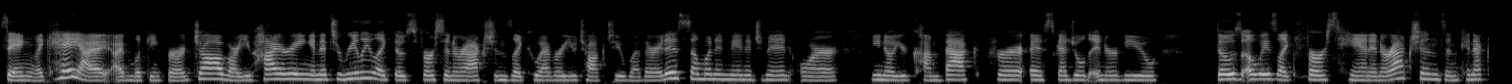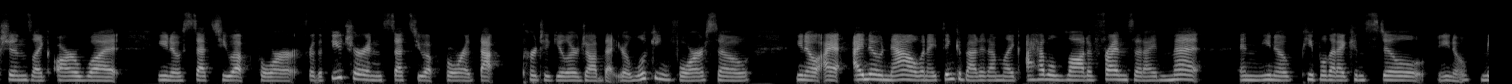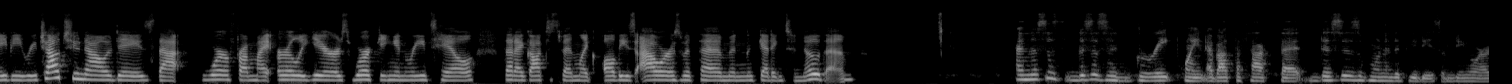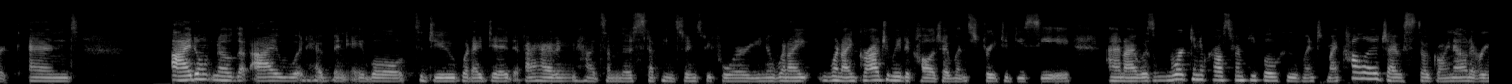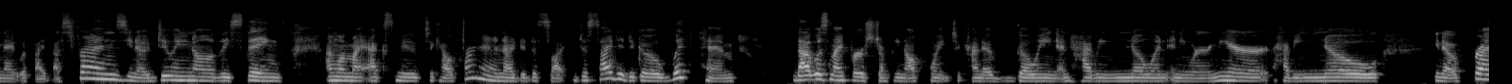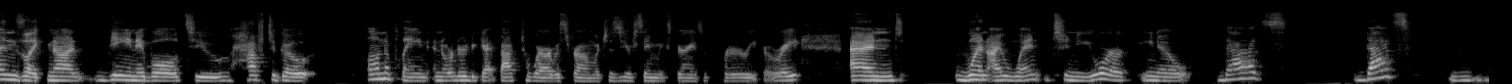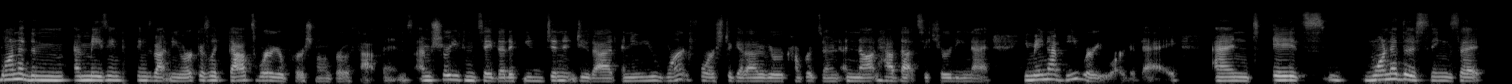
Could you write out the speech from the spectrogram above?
saying like hey I, i'm looking for a job are you hiring and it's really like those first interactions like whoever you talk to whether it is someone in management or you know you come back for a scheduled interview those always like firsthand interactions and connections like are what you know sets you up for for the future and sets you up for that particular job that you're looking for. So you know i i know now when i think about it i'm like i have a lot of friends that i met and you know people that i can still you know maybe reach out to nowadays that were from my early years working in retail that i got to spend like all these hours with them and getting to know them and this is this is a great point about the fact that this is one of the beauties of new york. And i don't know that i would have been able to do what i did if i hadn't had some of those stepping stones before. You know when i when i graduated college i went straight to dc and i was working across from people who went to my college. I was still going out every night with my best friends you know doing all of these things. And when my ex moved to california and i did decide, decided to go with him that was my first jumping off point to kind of going and having no one anywhere near, having no, you know, friends, like not being able to have to go on a plane in order to get back to where I was from, which is your same experience with Puerto Rico, right? And when I went to New York, you know, that's that's one of the amazing things about New York is like that's where your personal growth happens. I'm sure you can say that if you didn't do that and you weren't forced to get out of your comfort zone and not have that security net, you may not be where you are today. And it's one of those things that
